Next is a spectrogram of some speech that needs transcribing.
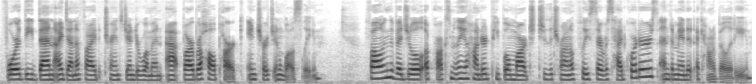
for the then identified transgender woman at Barbara Hall Park in Church and Wellesley. Following the vigil, approximately 100 people marched to the Toronto Police Service headquarters and demanded accountability.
